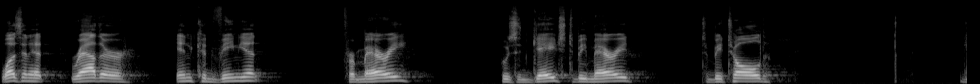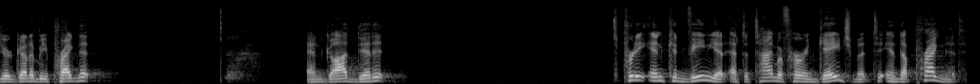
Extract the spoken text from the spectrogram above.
Wasn't it rather inconvenient for Mary, who's engaged to be married, to be told, You're going to be pregnant? And God did it? It's pretty inconvenient at the time of her engagement to end up pregnant.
